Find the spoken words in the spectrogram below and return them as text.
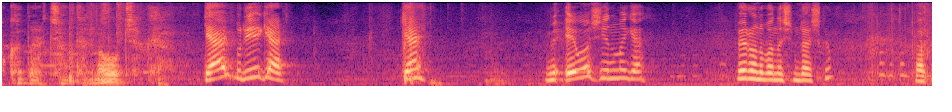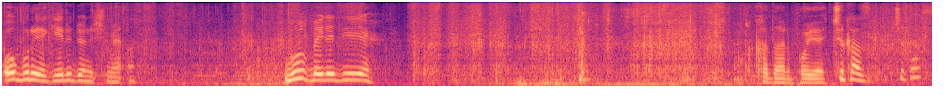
Bu kadar çanta ne olacak? Gel buraya gel. Gel. Evoş yanıma gel. Ver onu bana şimdi aşkım. Bak o buraya geri dönüşme. Bu belediyeye. Bu kadar boya. Çık az. Çık az.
